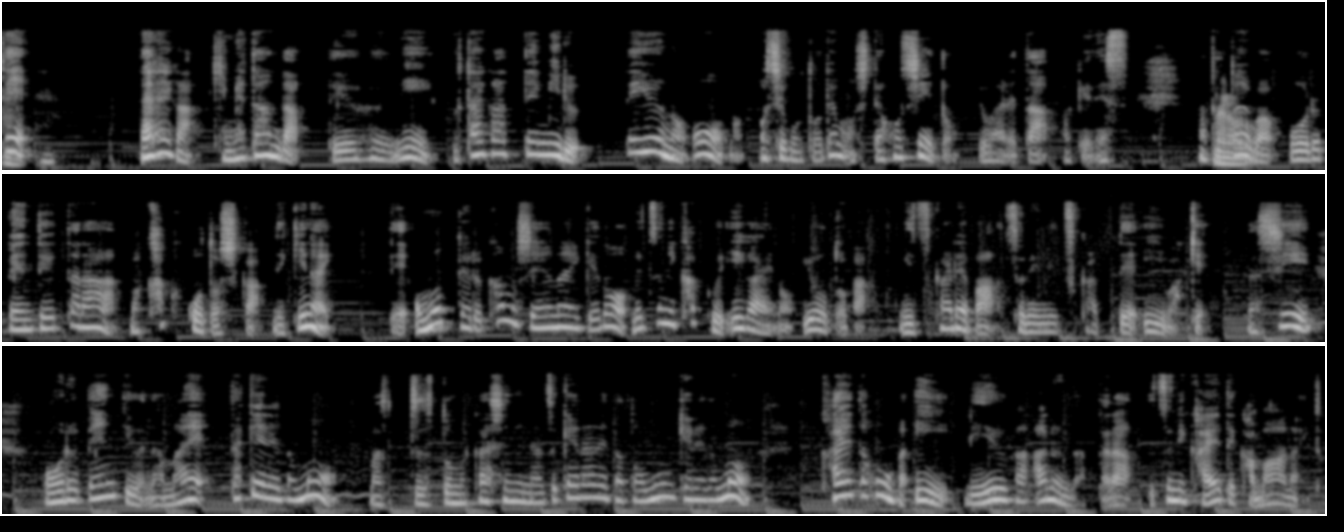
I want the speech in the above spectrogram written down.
でうん誰が決めたんだっていうふうに疑ってみるっていうのを、まあお仕事でもしてほしいと言われたわけです。まあ、例えばボールペンって言ったら、まあ、書くことしかできないって思ってるかもしれないけど別に書く以外の用途が見つかればそれに使っていいわけだしボールペンっていう名前だけれども、まあ、ずっと昔に名付けられたと思うけれども変えた方がいい理由があるんだったら別に変えて構わないと。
